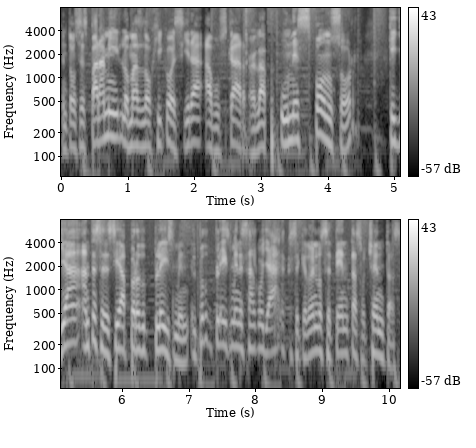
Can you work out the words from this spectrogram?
Entonces, para mí, lo más lógico es ir a, a buscar app. un sponsor que ya antes se decía product placement. El product placement es algo ya que se quedó en los 70s, 80s.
